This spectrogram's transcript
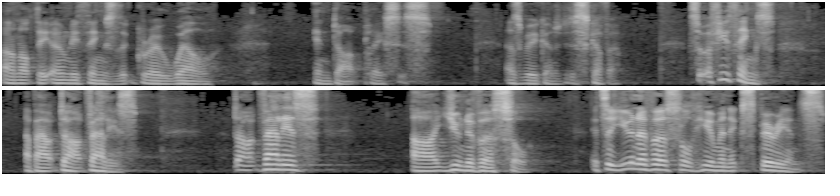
are not the only things that grow well in dark places, as we're going to discover. So, a few things about dark valleys. Dark valleys are universal, it's a universal human experience.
